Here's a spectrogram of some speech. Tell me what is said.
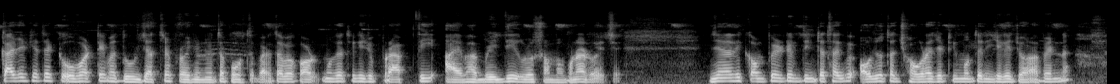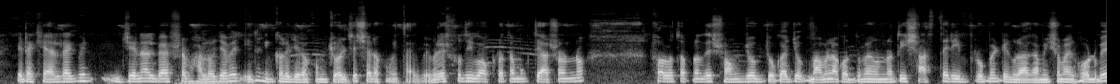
কাজের ক্ষেত্রে একটু ওভারটাইম বা দূরযাত্রার প্রয়োজনীয়তা পড়তে পারে। তবে কর্মক্ষেত্রে কিছু প্রাপ্তি, আয় বা বৃদ্ধি এগুলোর সম্ভাবনা রয়েছে। জেনারেলি কম্পিটিটিভ দিনটা থাকবে। অযথা ঝগড়াঝাটির মধ্যে নিজেকে জড়াবেন না। এটা খেয়াল রাখবেন। জেনারেল ব্যবসা ভালো যাবে। ইদানিংকালে যেরকম চলছে সেরকমই থাকবে। বৃহস্পতি বক্রতা মুক্তি আসন্ন। ফলত আপনাদের সংযোগ, যোগাযোগ, মামলা কদ্দমের উন্নতি, স্বাস্থ্যের ইম্প্রুভমেন্ট এগুলো আগামী সময় ঘটবে।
